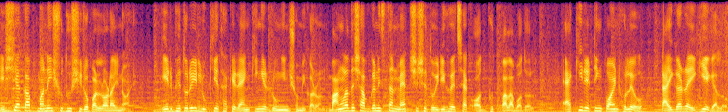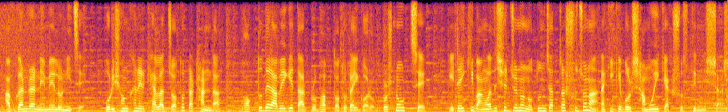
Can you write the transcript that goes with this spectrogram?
এশিয়া কাপ মানেই শুধু শিরোপার লড়াই নয়। এর ভেতরেই লুকিয়ে থাকে র্যাঙ্কিংয়ের রঙিন সমীকরণ। বাংলাদেশ আফগানিস্তান ম্যাচ শেষে তৈরি হয়েছে এক অদ্ভুত পালাবদল। একই রেটিং পয়েন্ট হলেও টাইগাররা এগিয়ে গেল, আফগানরা নেমে এলো নিচে। পরিসংখ্যানের খেলা যতটা ঠান্ডা, ভক্তদের আবেগে তার প্রভাব ততটাই গরম। প্রশ্ন উঠছে, এটাই কি বাংলাদেশের জন্য নতুন যাত্রার সূচনা, নাকি কেবল সাময়িক এক স্বস্তির নিঃশ্বাস?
